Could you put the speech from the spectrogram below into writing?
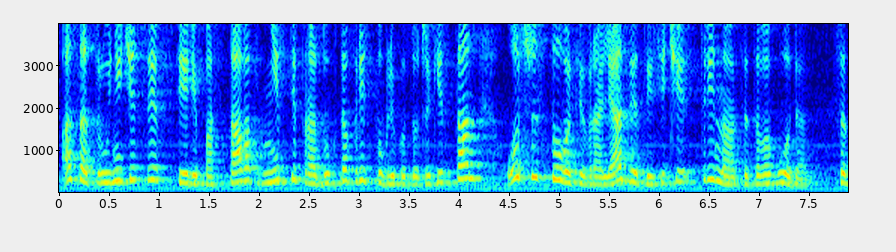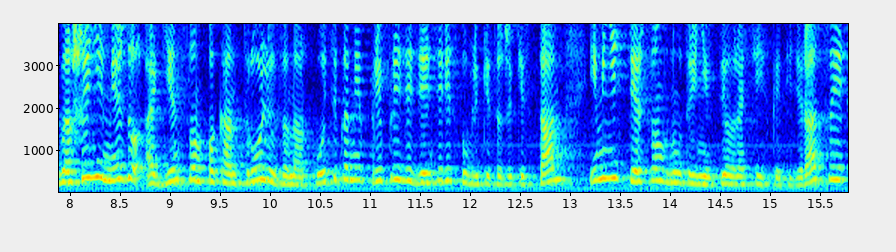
о сотрудничестве в сфере поставок нефтепродуктов в Республику Таджикистан от 6 февраля 2013 года. Соглашение между Агентством по контролю за наркотиками при президенте Республики Таджикистан и Министерством внутренних дел Российской Федерации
